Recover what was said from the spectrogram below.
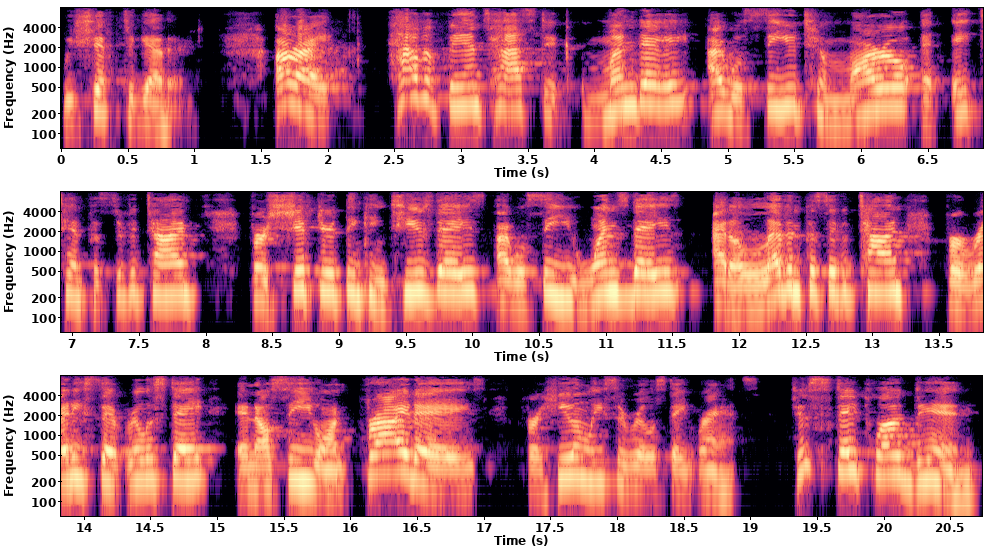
We shift together. All right. Have a fantastic Monday. I will see you tomorrow at 8:10 Pacific time for Shift Your Thinking Tuesdays. I will see you Wednesdays at 11 Pacific time for Ready Set Real Estate, and I'll see you on Fridays for Hugh and Lisa Real Estate Rants. Just stay plugged in.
